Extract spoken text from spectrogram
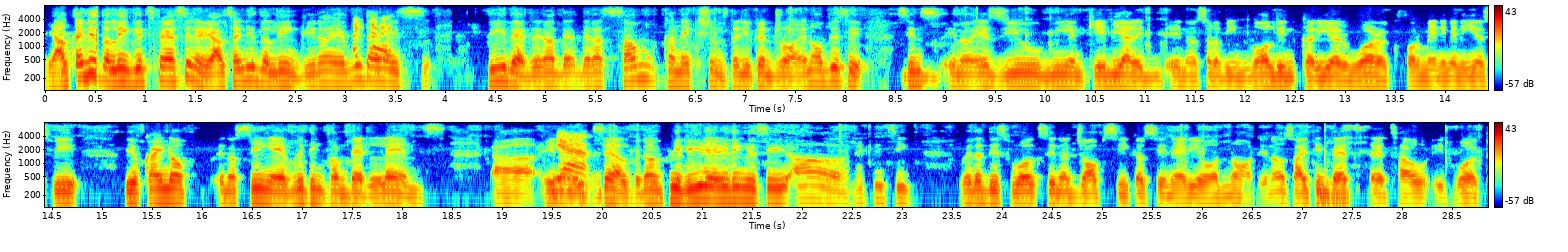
yeah i'll send you the link. It's fascinating. I'll send you the link. You know every time I see that you know there, there are some connections that you can draw. And obviously since you know as you me and kb are in, you know sort of involved in career work for many many years we we've kind of you know seeing everything from that lens uh you know itself. You know if we read anything we see oh let me see whether this works in a job seeker scenario or not you know so i think that's that's how it worked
